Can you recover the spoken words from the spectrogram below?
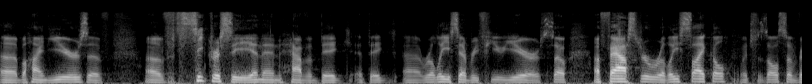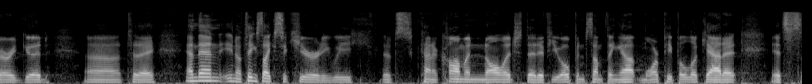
uh, behind years of of secrecy and then have a big a big uh, release every few years. So a faster release cycle, which is also very good uh, today. And then you know things like security. We it's kind of common knowledge that if you open something up, more people look at it. It's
